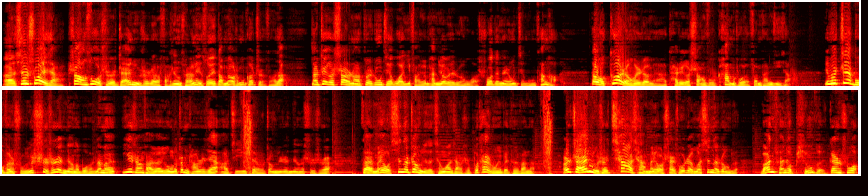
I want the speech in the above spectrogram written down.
呃，先说一下，上诉是翟女士的法定权利，所以倒没有什么可指责的。那这个事儿呢，最终结果以法院判决为准。我说的内容仅供参考，但我个人会认为啊，他这个上诉看不出有翻盘迹象，因为这部分属于事实认定的部分。那么一审法院用了这么长时间啊，基于现有证据认定的事实，在没有新的证据的情况下是不太容易被推翻的。而翟女士恰恰没有晒出任何新的证据，完全就凭嘴干说。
